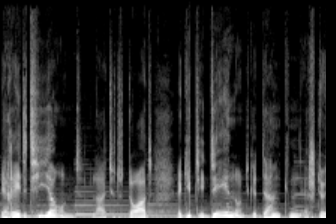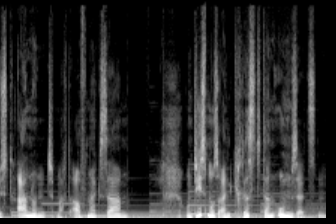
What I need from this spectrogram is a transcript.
er redet hier und leitet dort, er gibt Ideen und Gedanken, er stößt an und macht aufmerksam. Und dies muss ein Christ dann umsetzen,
